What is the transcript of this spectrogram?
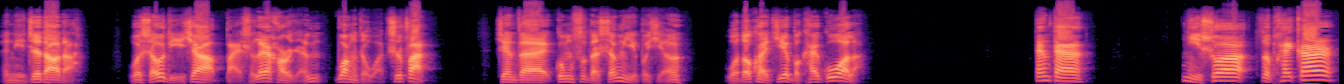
你知道的，我手底下百十来号人望着我吃饭，现在公司的生意不行，我都快揭不开锅了。等等，你说自拍杆？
